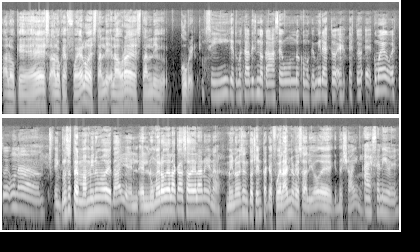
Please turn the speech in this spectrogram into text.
a lo que es, a lo que fue lo de Stanley, la obra de Stanley Kubrick. Sí, que tú me estabas diciendo cada segundo, como que mira, esto es, esto es, ¿cómo es? Esto es una... Incluso hasta el más mínimo detalle, el, el número de la casa de la nena, 1980, que fue el año que salió de, de Shining. A ese nivel,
